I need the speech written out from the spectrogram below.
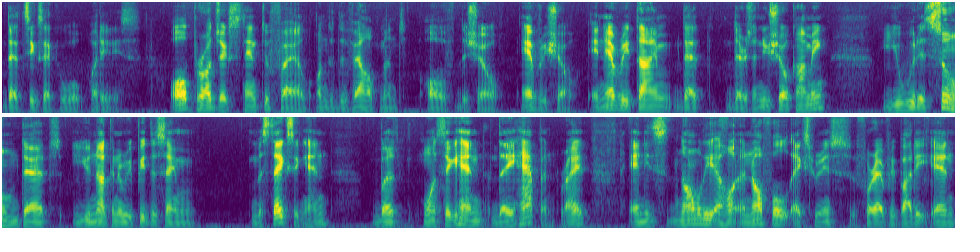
that's exactly what it is. All projects tend to fail on the development of the show, every show. And every time that there's a new show coming, you would assume that you're not going to repeat the same mistakes again. But once again, they happen, right? And it's normally a, an awful experience for everybody. And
